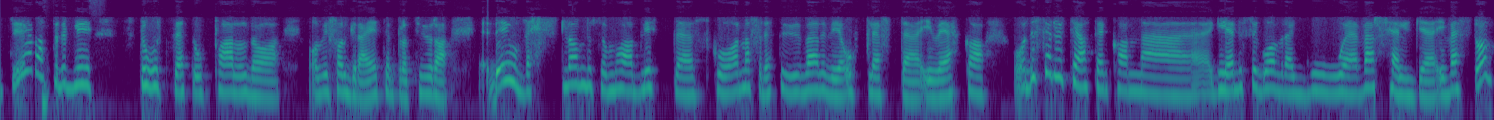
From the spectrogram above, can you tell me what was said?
betyr. At det blir stort sett opphold, og, og vi får greie temperaturer. Det er jo Vestlandet som har blitt eh, skåna for dette uværet vi har opplevd eh, i veka. Og det ser ut til at en kan eh, glede seg over en god eh, værshelg i vest òg,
